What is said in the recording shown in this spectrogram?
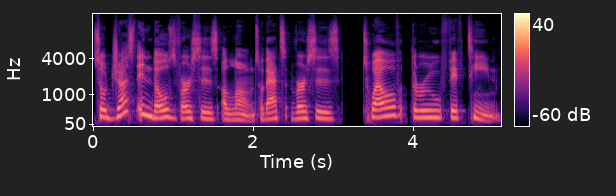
So, just in those verses alone, so that's verses 12 through 15,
